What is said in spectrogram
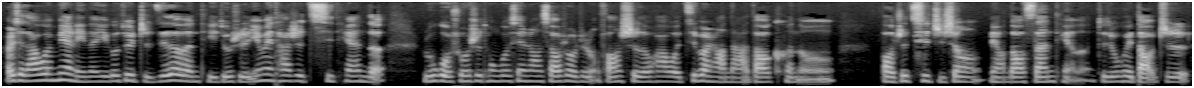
而且它会面临的一个最直接的问题，就是因为它是七天的，如果说是通过线上销售这种方式的话，我基本上拿到可能保质期只剩两到三天了，这就会导致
